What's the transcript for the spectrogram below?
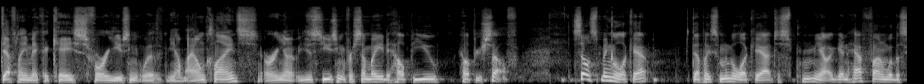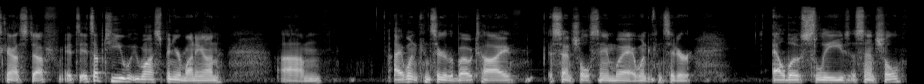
definitely make a case for using it with you know my own clients or you know just using it for somebody to help you help yourself. So something to look at. Definitely something to look at. Just you know again have fun with this kind of stuff. It's it's up to you what you want to spend your money on. Um, I wouldn't consider the bow tie essential same way I wouldn't consider elbow sleeves essential.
